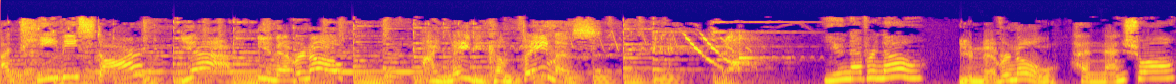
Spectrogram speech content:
A TV star? Yeah, you never know. I may become famous. You never know. You never know. 很难说.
